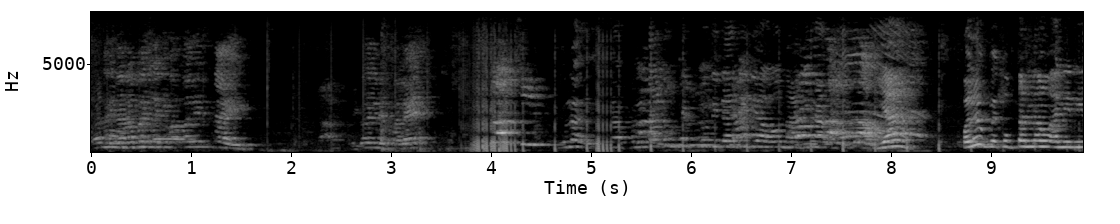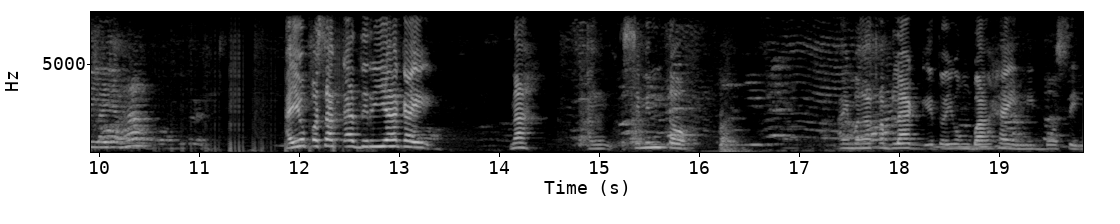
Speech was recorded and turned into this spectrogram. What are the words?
Ano naman ipapalit na eh? Ikaw yung nagpalit? Ya. Pala, ba kung tanaw ani nila ya ha? Ayaw pa sa kadiriya kay na ang siminto. Ay mga ka-vlog, ito yung bahay ni Bossing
